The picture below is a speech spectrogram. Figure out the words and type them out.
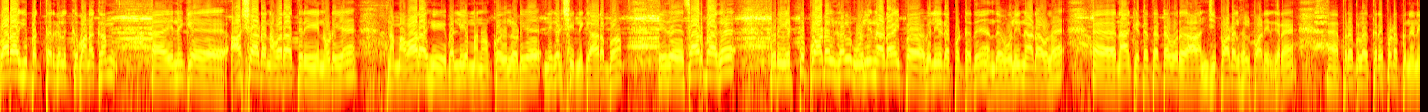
வாராகி பக்தர்களுக்கு வணக்கம். இன்றைக்கி இன்னைக்கு ஆஷாட நவராத்திரியினுடைய நம்ம வாராகி வள்ளியம்மன் கோயிலுடைய நிகழ்ச்சி இன்னைக்கு ஆரம்பம். இது சார்பாக ஒரு எட்டு பாடல்கள் ஒளிநாடாக இப்போ வெளியிடப்பட்டது. இந்த ஒளிநாடாவில் நான் கிட்டத்தட்ட ஒரு அஞ்சு பாடல்கள் பாடியிருக்கிறேன். பிரபல திரைப்பட பின்னணி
